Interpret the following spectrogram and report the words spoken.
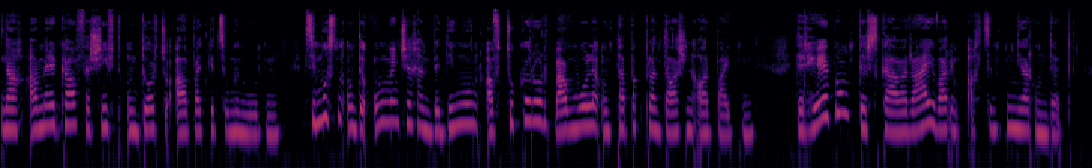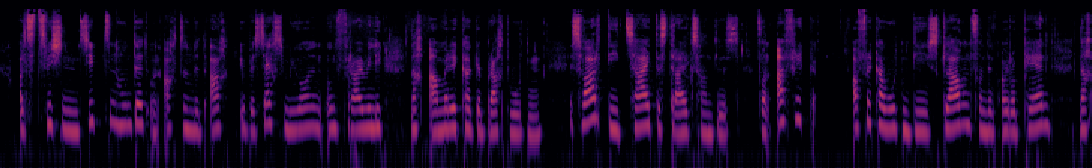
nach Amerika verschifft und dort zur Arbeit gezwungen wurden. Sie mussten unter unmenschlichen Bedingungen auf Zuckerrohr, Baumwolle und Tabakplantagen arbeiten. Der Höhepunkt der Sklaverei war im 18. Jahrhundert, als zwischen 1700 und 1808 über 6 Millionen unfreiwillig nach Amerika gebracht wurden. Es war die Zeit des Dreieckshandels. Von Afrika, Afrika wurden die Sklaven von den Europäern nach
